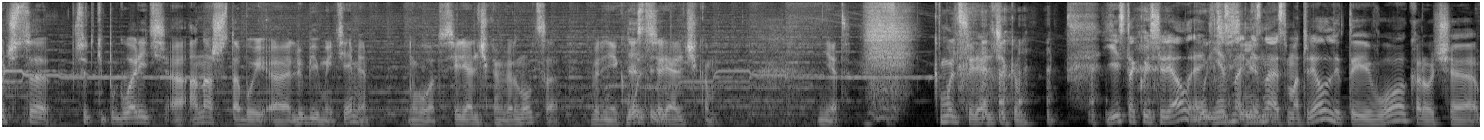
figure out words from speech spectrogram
Хочется все-таки поговорить о, о нашей с тобой о э, любимой теме. Вот, сериальчикам вернуться. Вернее, к мультсериальчикам. Нет. К мультсериальчикам. Есть такой сериал, э, не знаю, не знаю, смотрел ли ты его, короче,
